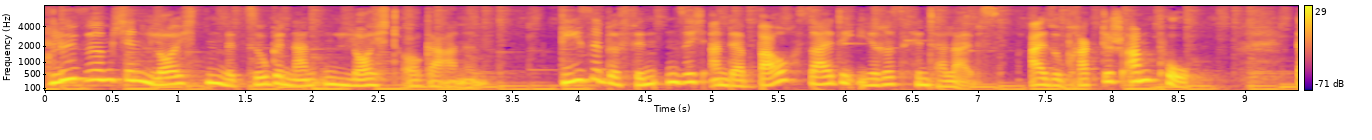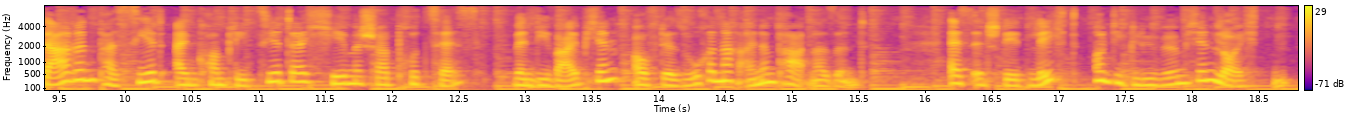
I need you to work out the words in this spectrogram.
Glühwürmchen leuchten mit sogenannten Leuchtorganen. Diese befinden sich an der Bauchseite ihres Hinterleibs, also praktisch am Po. Darin passiert ein komplizierter chemischer Prozess, wenn die Weibchen auf der Suche nach einem Partner sind. Es entsteht Licht und die Glühwürmchen leuchten.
